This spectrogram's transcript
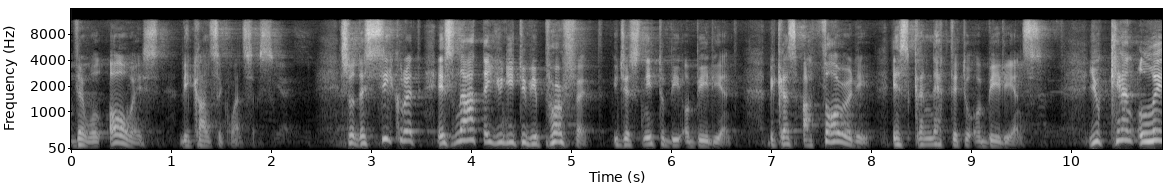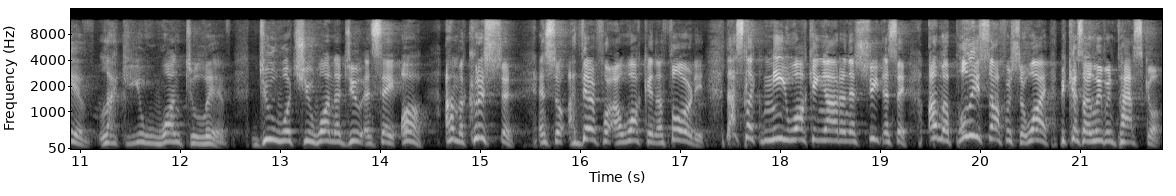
There will always be consequences. So the secret is not that you need to be perfect. You just need to be obedient because authority is connected to obedience. You can't live like you want to live. Do what you want to do and say, oh, I'm a Christian and so uh, therefore I walk in authority. That's like me walking out on the street and say, I'm a police officer. Why? Because I live in Pasco.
